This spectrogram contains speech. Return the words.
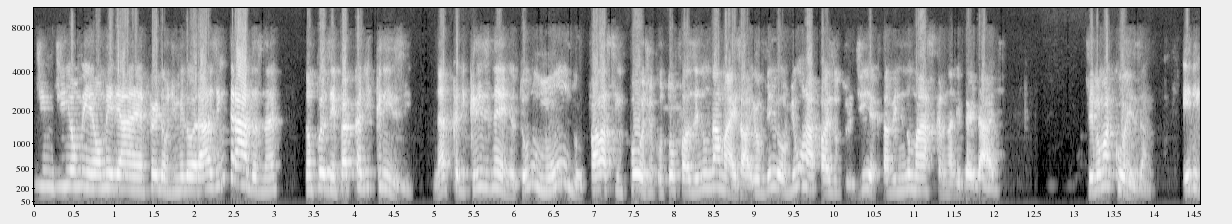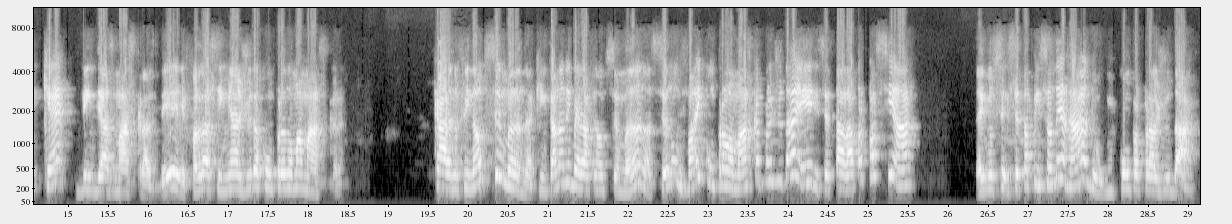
de, de aumentar, é, perdão, de melhorar as entradas, né? Então, por exemplo, época de crise. Na época de crise, né, todo mundo fala assim, poxa, o que eu tô fazendo não dá mais. Ah, eu, vi, eu vi um rapaz outro dia que tá vendendo máscara na Liberdade. Você vê uma coisa, ele quer vender as máscaras dele, falando assim, me ajuda comprando uma máscara. Cara, no final de semana, quem tá na Liberdade no final de semana, você não vai comprar uma máscara para ajudar ele, você tá lá para passear. Aí você, você tá pensando errado em compra para ajudar.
